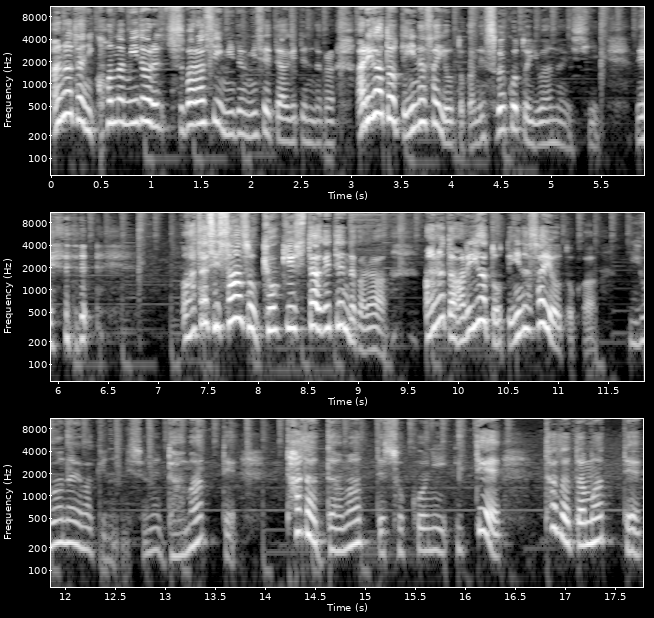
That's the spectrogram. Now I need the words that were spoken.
あなたにこんな緑素晴らしい緑見せてあげてんだからありがとうって言いなさいよとかねそういうこと言わないし、ね、私酸素を供給してあげてんだからあなたありがとうって言いなさいよとか言わないわけなんですよね。黙って。ただ黙ってそこにいてただ黙って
